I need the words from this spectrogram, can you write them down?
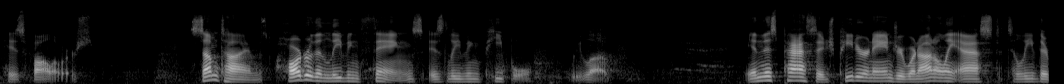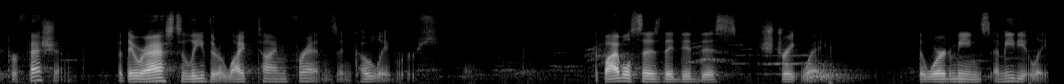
his followers. Sometimes, harder than leaving things is leaving people we love. In this passage, Peter and Andrew were not only asked to leave their profession, but they were asked to leave their lifetime friends and co laborers. The Bible says they did this straightway. The word means immediately,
